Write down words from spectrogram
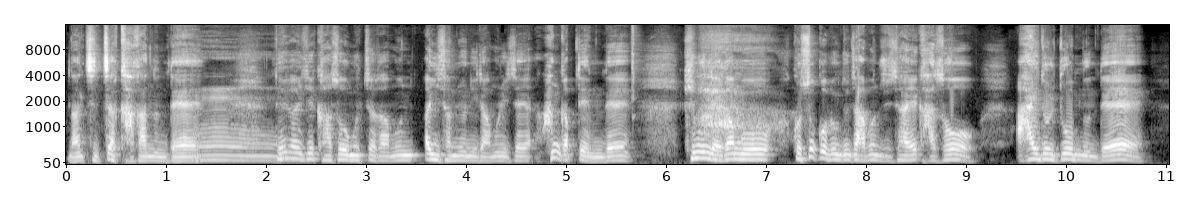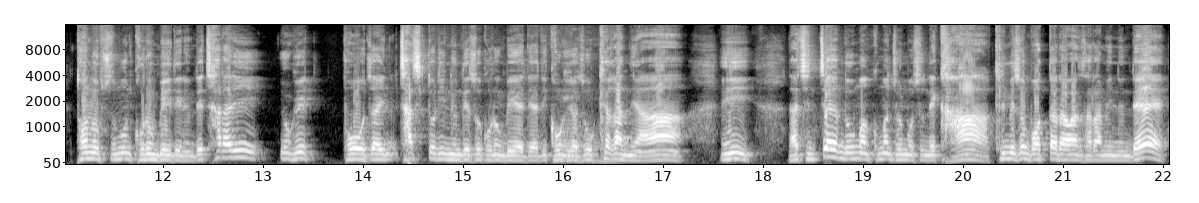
난 진짜 가갔는데 음. 내가 이제 가서 어물자 가면 아 2, 3년 일하면 이제 한갑 되는데 김은 내가 뭐그 쑥고병든 자본주의사에 가서 아이돌도 없는데 돈 없으면 고령배야 되는데 차라리 여기 보호자 자식들이 있는 데서 고령 배야 돼야지 거기 가서 어떻게 갔냐? 이 나 진짜 너만큼만 젊었어. 내 가 길면서 못 따라간 사람이 있는데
